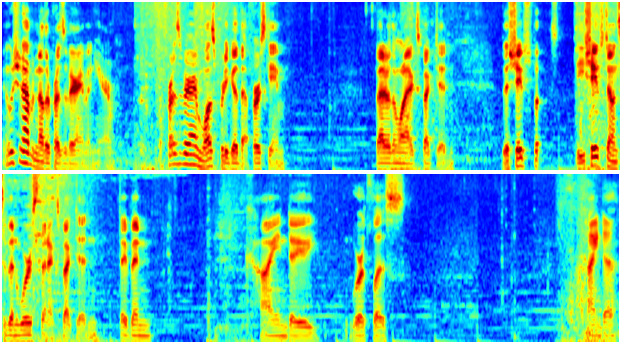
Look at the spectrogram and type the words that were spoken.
Maybe we should have another Preservarium in here. Preservarium was pretty good that first game. Better than what I expected. The shapes, these shape stones have been worse than expected. They've been kinda worthless. Kinda.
